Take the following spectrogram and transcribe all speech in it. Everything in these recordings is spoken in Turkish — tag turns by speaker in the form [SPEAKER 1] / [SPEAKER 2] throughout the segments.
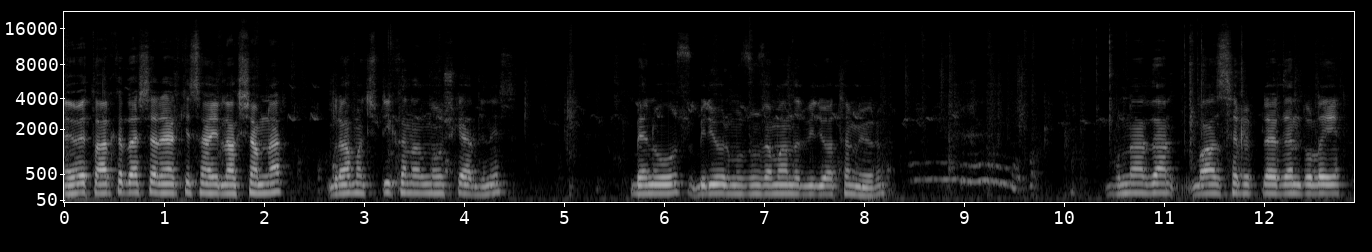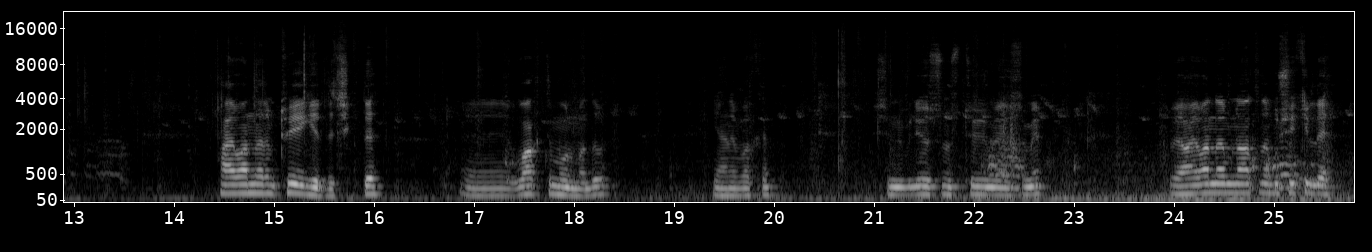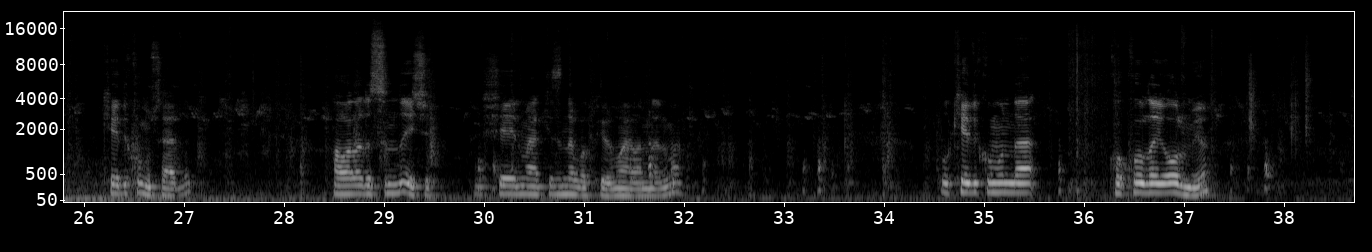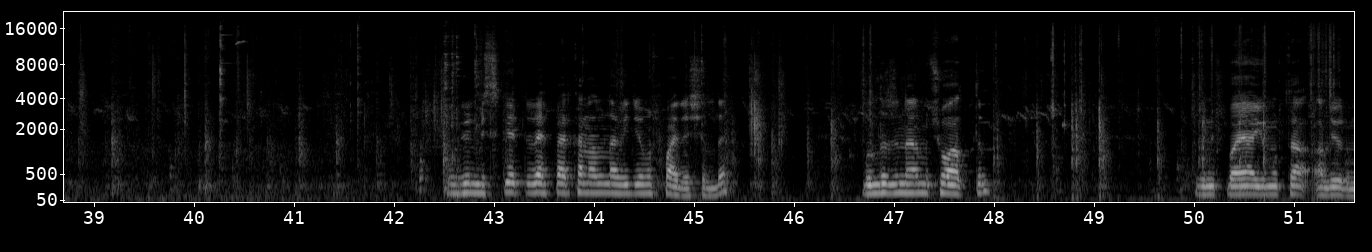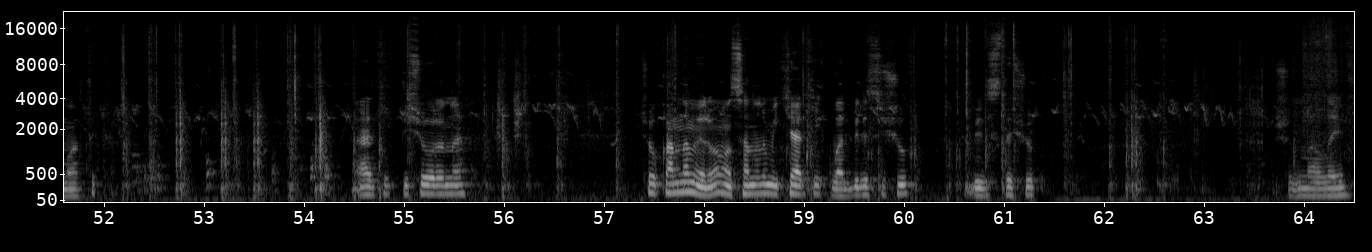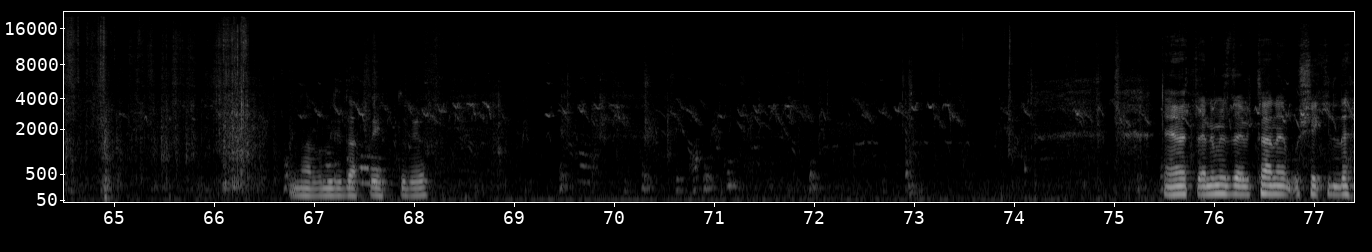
[SPEAKER 1] Evet arkadaşlar herkese hayırlı akşamlar. Brahma Çiftliği kanalına hoş geldiniz. Ben Oğuz. Biliyorum uzun zamandır video atamıyorum. Bunlardan bazı sebeplerden dolayı hayvanlarım tüye girdi çıktı. Ee, vaktim olmadı. Yani bakın. Şimdi biliyorsunuz tüy mevsimi. Ve hayvanlarımın altına bu şekilde kedi kumu serdim. Havalar ısındığı için şehir merkezinde bakıyorum hayvanlarıma. Bu kedi kumunda koku olayı olmuyor. Bugün bisikletli rehber kanalına videomuz paylaşıldı. Bıldırcınlarımı çoğalttım. Günlük bayağı yumurta alıyorum artık. Erkek dişi oranı çok anlamıyorum ama sanırım iki erkek var. Birisi şu, birisi de şu. Şunu da alayım. Bunlar bunu didaklayıp duruyor. Evet elimizde bir tane bu şekilde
